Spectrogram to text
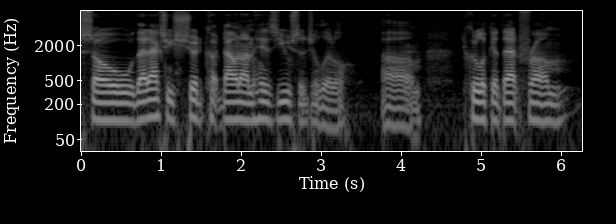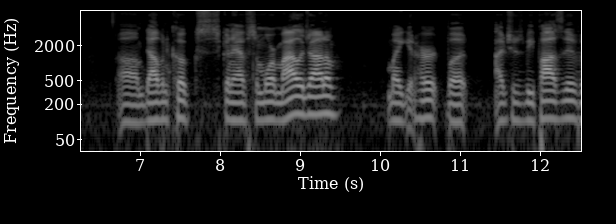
So that actually should cut down on his usage a little. Um, you could look at that from um, Dalvin Cook's going to have some more mileage on him. Might get hurt, but I choose to be positive.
